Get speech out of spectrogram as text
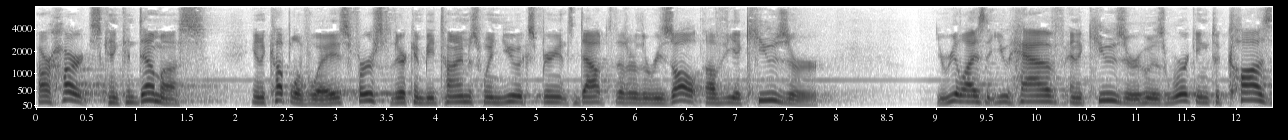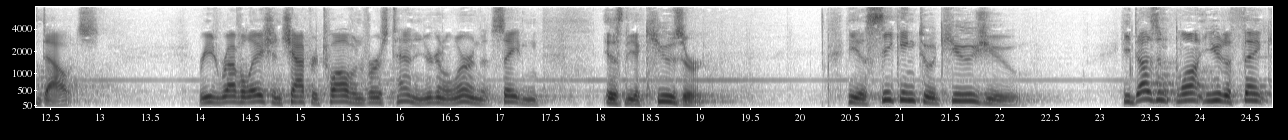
Our hearts can condemn us in a couple of ways. First, there can be times when you experience doubts that are the result of the accuser. You realize that you have an accuser who is working to cause doubts. Read Revelation chapter 12 and verse 10, and you're going to learn that Satan is the accuser. He is seeking to accuse you. He doesn't want you to think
